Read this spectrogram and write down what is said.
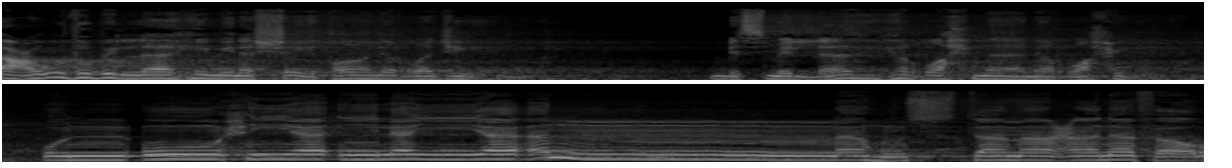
أعوذ بالله من الشيطان الرجيم. بسم الله الرحمن الرحيم. قل أوحي إلي أنه استمع نفر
